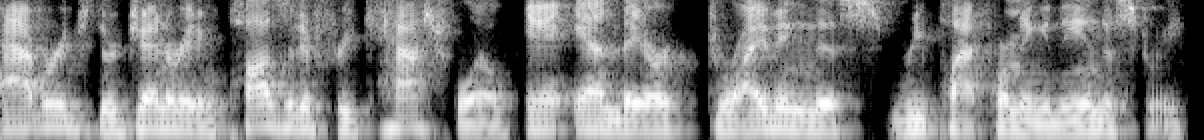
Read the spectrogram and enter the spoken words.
average, they're generating positive free cash flow and, and they are driving this replatforming in the industry.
